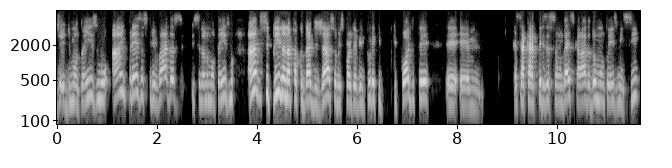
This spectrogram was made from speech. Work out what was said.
de, de, montanhismo, há empresas privadas ensinando montanhismo, há disciplina na faculdade já sobre esporte de aventura que, que pode ter é, é, essa caracterização da escalada, do montanhismo em si.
